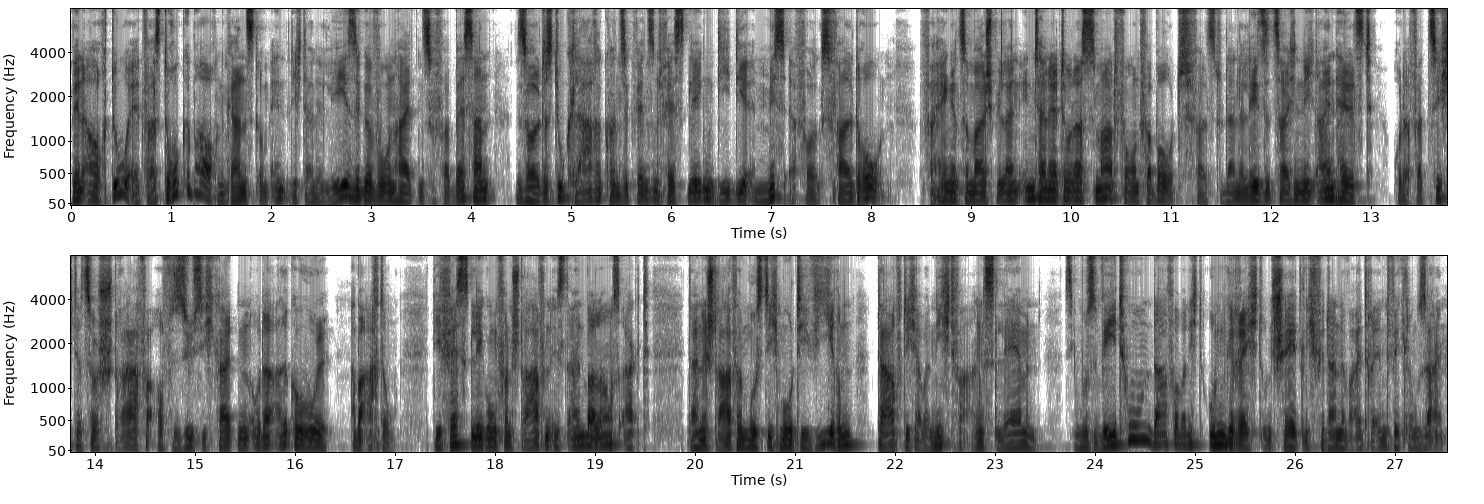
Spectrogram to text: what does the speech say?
Wenn auch du etwas Druck gebrauchen kannst, um endlich deine Lesegewohnheiten zu verbessern, solltest du klare Konsequenzen festlegen, die dir im Misserfolgsfall drohen. Verhänge zum Beispiel ein Internet- oder Smartphone-Verbot, falls du deine Lesezeichen nicht einhältst, oder verzichte zur Strafe auf Süßigkeiten oder Alkohol. Aber Achtung, die Festlegung von Strafen ist ein Balanceakt. Deine Strafe muss dich motivieren, darf dich aber nicht vor Angst lähmen. Sie muss wehtun, darf aber nicht ungerecht und schädlich für deine weitere Entwicklung sein.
